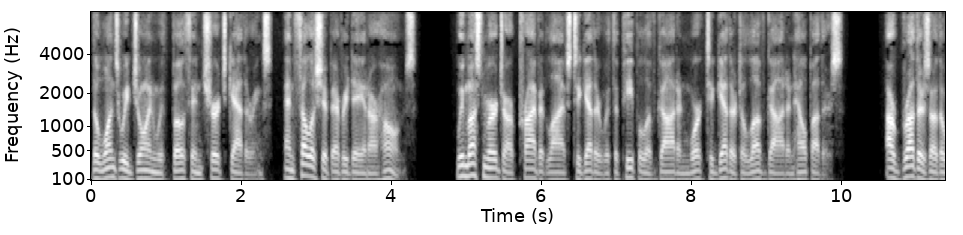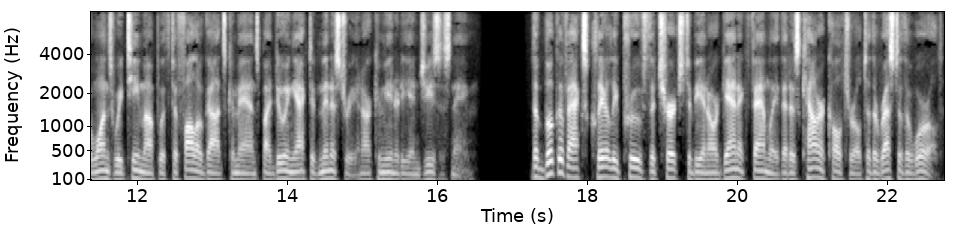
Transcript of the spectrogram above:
the ones we join with both in church gatherings and fellowship every day in our homes. We must merge our private lives together with the people of God and work together to love God and help others. Our brothers are the ones we team up with to follow God's commands by doing active ministry in our community in Jesus' name. The book of Acts clearly proves the church to be an organic family that is countercultural to the rest of the world.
